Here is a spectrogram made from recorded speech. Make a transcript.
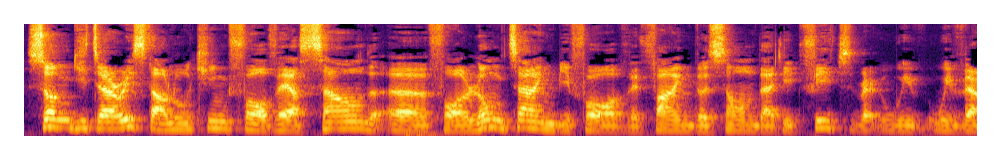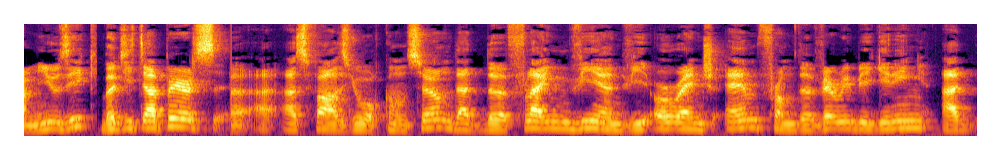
Some guitarists are looking for their sound uh, for a long time before they find the sound that it fits with, with their music. But it appears, uh, as far as you're concerned, that the Flying V and the Orange amp from the very beginning had,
